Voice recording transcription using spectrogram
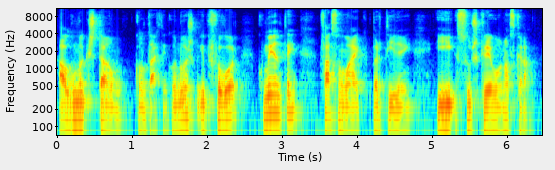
Alguma questão, contactem connosco e, por favor, comentem, façam like, partilhem e subscrevam o nosso canal.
